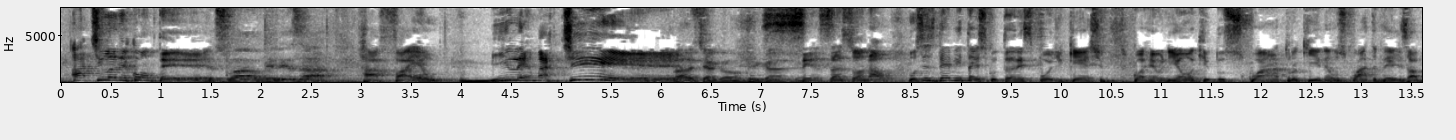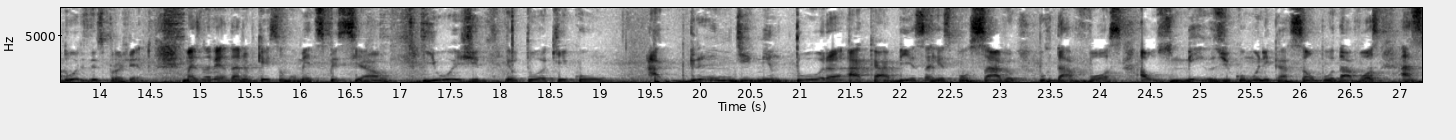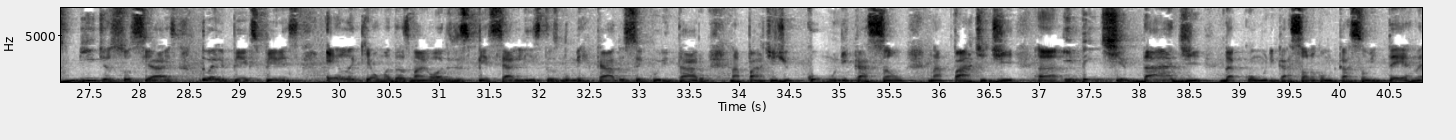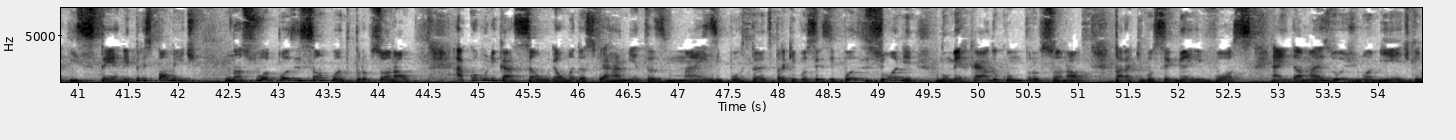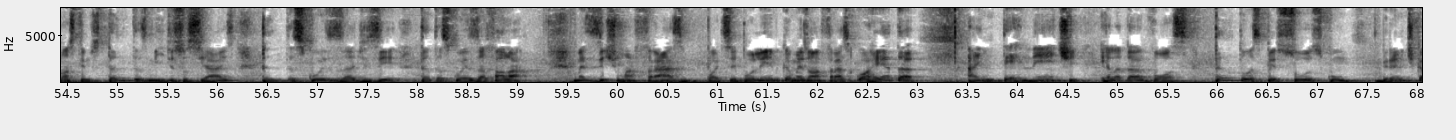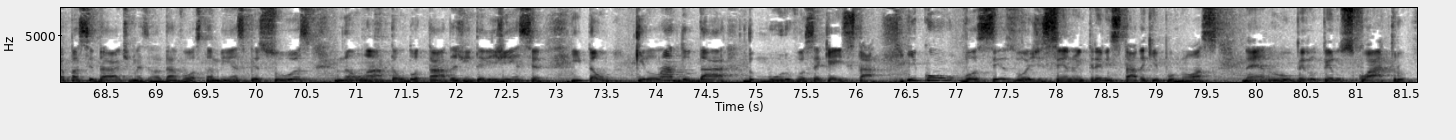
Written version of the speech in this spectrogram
Atila de Conte. Pessoal, beleza? Rafael Miller Martins. Fala, Tiagão, obrigado. Sensacional. Vocês devem estar escutando esse podcast com a reunião aqui dos quatro aqui, né? Os quatro idealizadores desse projeto. Mas na verdade é porque esse é um momento especial. E hoje eu estou aqui com a grande mentora, a cabeça responsável por dar voz aos meios de comunicação, por dar voz às mídias sociais do LP Experience. Ela que é uma das maiores especialistas no mercado securitário, na parte de comunicação, na parte de uh, identidade da comunicação, na comunicação interna, externa e principalmente na sua posição quanto profissional. A comunicação é uma das ferramentas mais importantes para que você se posicione no mercado como profissional para que você ganhe voz, ainda mais hoje no ambiente que nós temos tantas mídias sociais, tantas coisas a dizer, tantas coisas a falar. Mas existe uma frase, pode ser polêmica, mas é uma frase correta. A internet, ela dá voz tanto às pessoas com grande capacidade, mas ela dá voz também às pessoas não lá tão dotadas de inteligência. Então, que lado da, do muro você quer estar? E com vocês hoje sendo entrevistado aqui por nós, né, no, pelo, pelos quatro,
